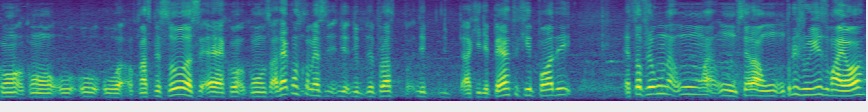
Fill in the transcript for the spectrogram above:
com, com, o, o, com as pessoas, é, com, com, até com os comércios de, de, de, aqui de perto, que podem é, sofrer um, um, um, sei lá, um prejuízo maior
